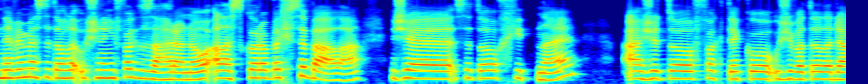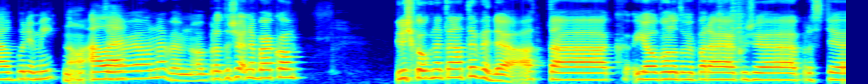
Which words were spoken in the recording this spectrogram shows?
nevím, jestli tohle už není fakt zahranou, ale skoro bych se bála, že se to chytne a že to fakt jako uživatele dál bude mít, no, ale... Jo, já nevím, no, protože, nebo jako, když kouknete na ty videa, tak jo, ono to vypadá jako, že prostě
